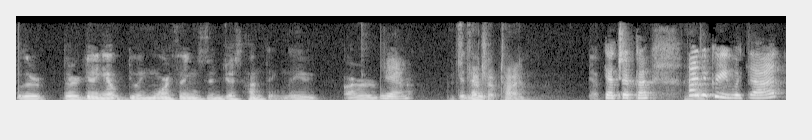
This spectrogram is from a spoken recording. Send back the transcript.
So they're they're getting out doing more things than just hunting. They are Yeah. It's Get catch no- up time. Catch up time. Yeah. I'd agree with that.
